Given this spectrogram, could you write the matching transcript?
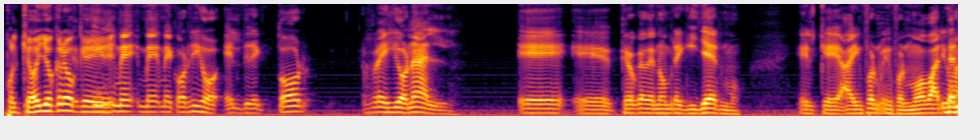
Porque hoy yo creo que. Y me, me- me corrijo, el director regional, eh, eh, creo que de nombre Guillermo, el que ha inform- informó a varios Del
